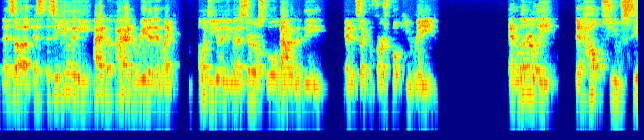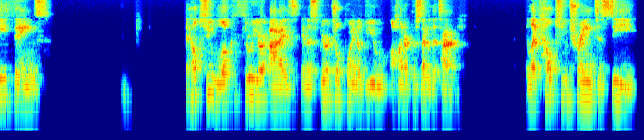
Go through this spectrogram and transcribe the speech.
it's a it's, it's a unity i had to i had to read it in like i went to unity ministerial school down in the d and it's like the first book you read. And literally it helps you see things helps you look through your eyes in a spiritual point of view 100% of the time. It like helps you train to see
